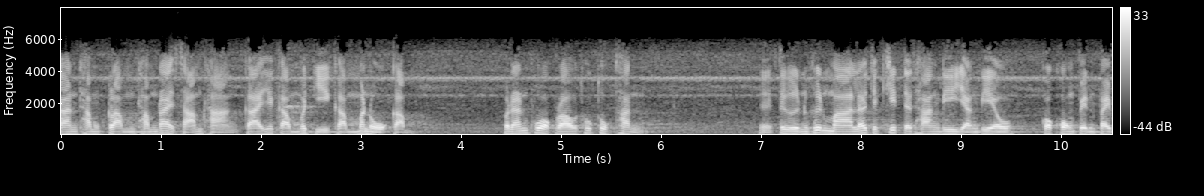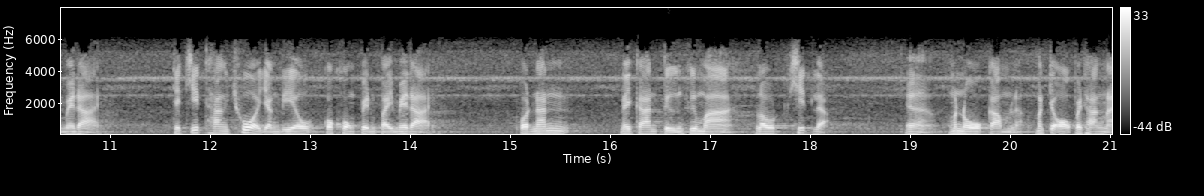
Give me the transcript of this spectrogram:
การทำกรรมทำได้สามทาง กายกรรม วจีกรรม มโนกรรม เพราะนั้นพวกเราทุกๆทท่านตื่นขึ้นมาแล้วจะคิดแต่ทางดีอย่างเดียวก็คงเป็นไปไม่ได้ จะคิดทางชั่วอย่างเดียวก็คงเป็นไปไม่ได้ เพราะนั้นในการตื่นขึ้นมาเราคิดแหละมโนกรรมแหละมันจะออกไปทางไหน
